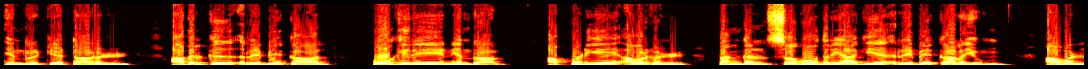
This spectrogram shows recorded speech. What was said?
என்று கேட்டார்கள். அதற்கு ரெபேக்கால் போகிறேன் என்றாள். அப்படியே அவர்கள் தங்கள் சகோதரியாகிய ரெபேக்காலையும் அவள்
